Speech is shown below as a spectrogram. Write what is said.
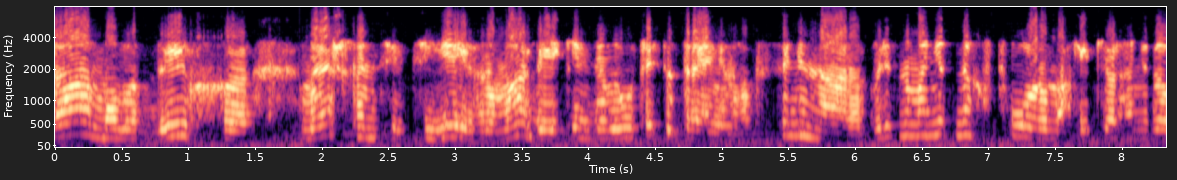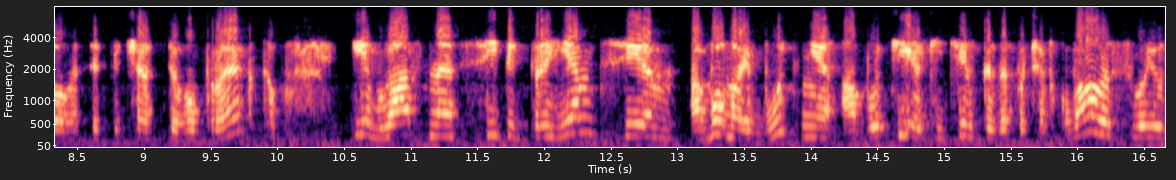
е, ста молодих е, мешканців цієї громади, які взяли участь у тренінгах, семінарах, в різноманітних форумах, які організовувалися під час цього проекту. І власне всі підприємці або майбутні, або ті, які тільки започаткували свою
